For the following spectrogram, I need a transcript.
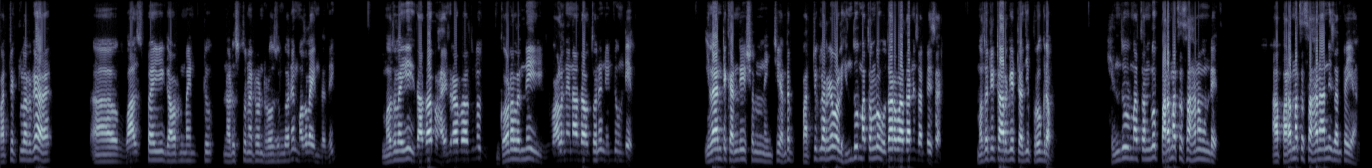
పర్టికులర్గా వాజ్పేయి గవర్నమెంట్ నడుస్తున్నటువంటి రోజుల్లోనే మొదలైంది అది. మొదలయ్యి దాదాపు హైదరాబాద్లో గోడలన్నీ వాళ్ళ నినాదాలతోనే నిండి ఉండేవి. ఇలాంటి కండిషన్ నుంచి అంటే పర్టికులర్గా వాళ్ళు హిందూ మతంలో ఉదారవాదాన్ని చంపేశారు. మొదటి టార్గెట్ అది ప్రోగ్రాం. హిందూ మతంలో పరమత సహనం ఉండేది. ఆ పరమత సహనాన్ని చంపేయాలి.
